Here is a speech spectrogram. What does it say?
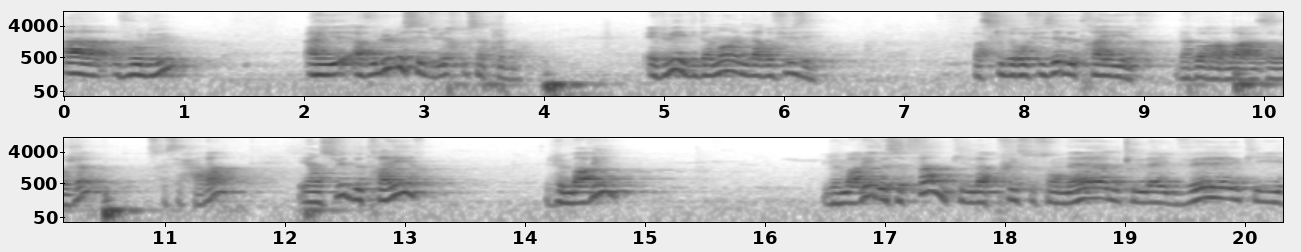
a voulu, a, voulu le séduire tout simplement. Et lui, évidemment, il l'a refusé. Parce qu'il refusait de trahir d'abord Allah Azzawajal, parce que c'est haram, et ensuite de trahir le mari, le mari de cette femme qui l'a pris sous son aile, qui l'a élevé, qui,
